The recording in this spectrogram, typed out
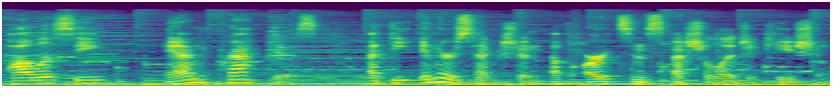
policy, and practice at the intersection of arts and special education.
